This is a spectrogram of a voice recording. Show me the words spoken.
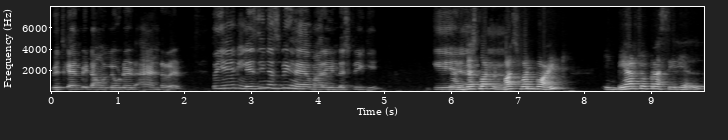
which can be downloaded and read तो ये एक लेजीनेस भी है हमारी इंडस्ट्री की कि जस्ट वन बस one point in BR Chopra serial,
